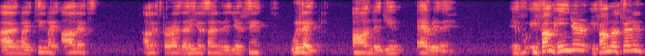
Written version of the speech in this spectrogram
and my teammate Alex, Alex Perez that he just signed in the UFC, we're like on the gym every day. If if I'm injured, if I'm not training,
